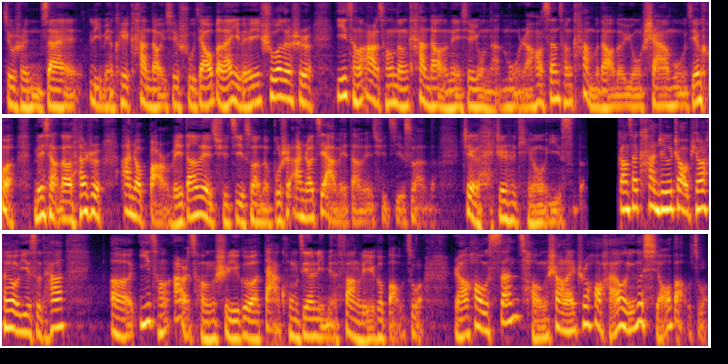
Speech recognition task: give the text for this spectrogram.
就是你在里面可以看到一些书架，我本来以为说的是一层、二层能看到的那些用楠木，然后三层看不到的用杉木，结果 没想到它是按照板儿为单位去计算的，不是按照架为单位去计算的，这个还真是挺有意思的。刚才看这个照片很有意思，它呃一层、二层是一个大空间，里面放了一个宝座，然后三层上来之后还有一个小宝座。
